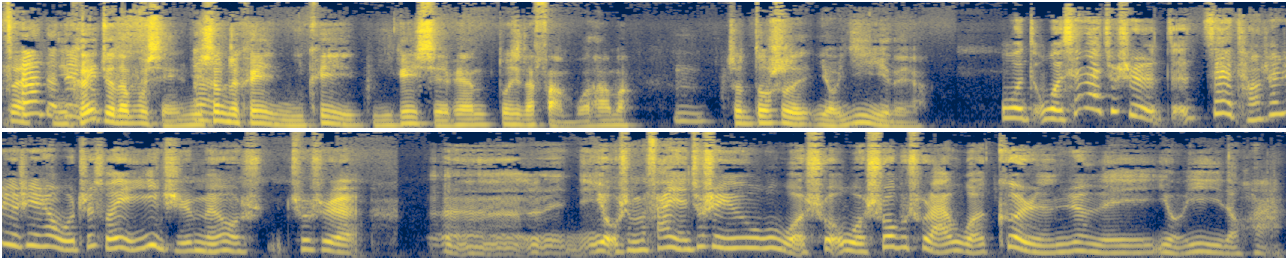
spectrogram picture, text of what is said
他的你可以觉得不行，你甚至可以，你可以，你可以写一篇东西来反驳他嘛。嗯，这都是有意义的呀。我我现在就是在在唐山这个事情上，我之所以一直没有就是嗯有什么发言，就是因为我说我说不出来，我个人认为有意义的话，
